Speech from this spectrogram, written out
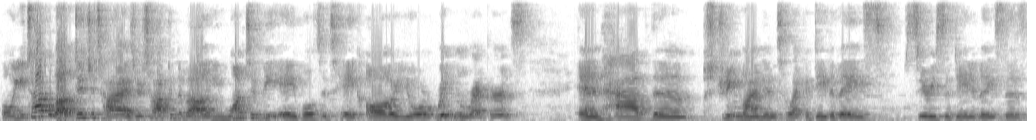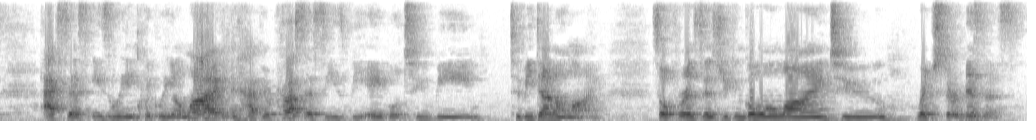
But when you talk about digitize, you're talking about you want to be able to take all your written records and have them streamlined into like a database, series of databases, access easily and quickly online, and have your processes be able to be to be done online. So, for instance, you can go online to register a business,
